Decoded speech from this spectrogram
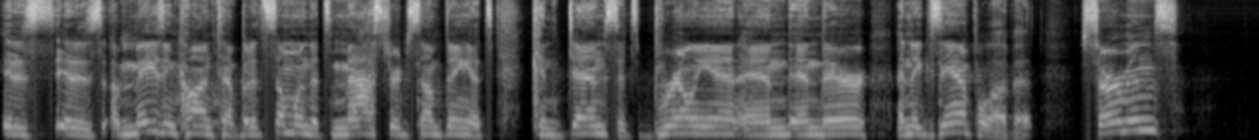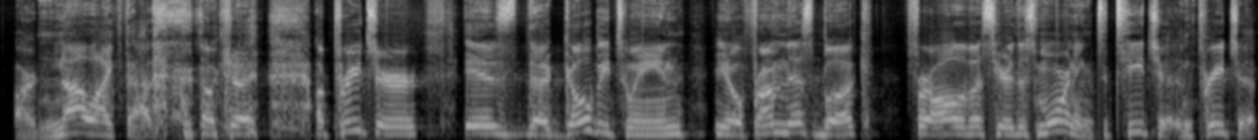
It is, it is amazing content, but it's someone that's mastered something. It's condensed, it's brilliant, and, and they're an example of it. Sermons are not like that, okay? A preacher is the go between, you know, from this book for all of us here this morning to teach it and preach it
